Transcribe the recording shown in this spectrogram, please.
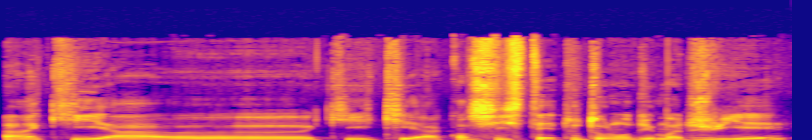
Hein, qui, a, euh, qui, a consisté tout au long du mois de juillet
